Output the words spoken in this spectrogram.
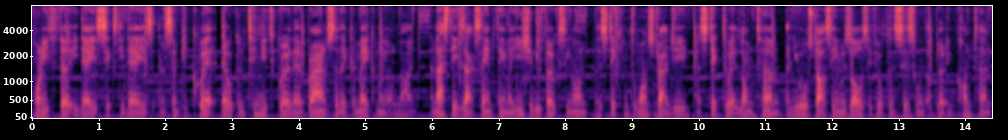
20, 30 days, 60 days and simply quit. They will continue to grow their brand so they can make money online. And that's the exact same thing that you should be focusing on is sticking to one strategy and stick to it long term and you will start seeing results if you're consistent with uploading content.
